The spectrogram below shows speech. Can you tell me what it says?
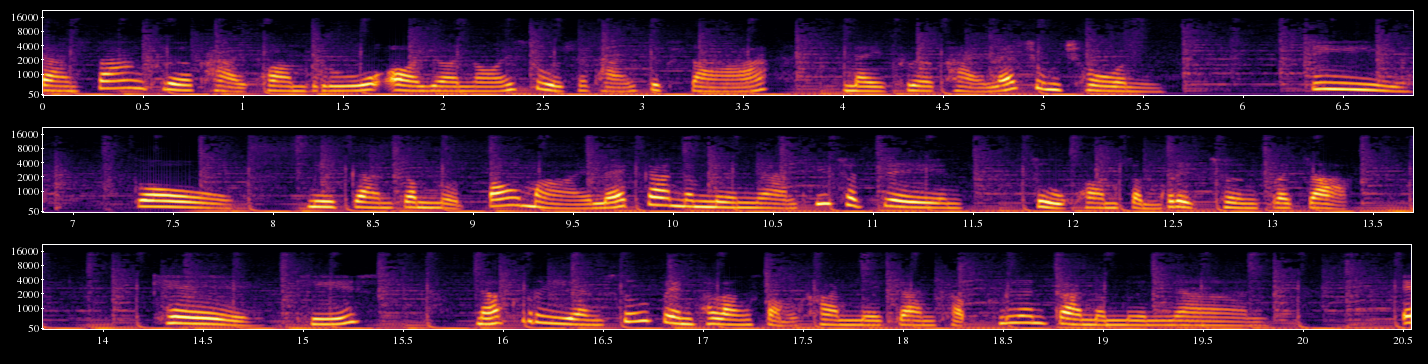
การสร้างเครือข่ายความรู้ออยน้อยสู่สถานศึกษา ในเครือข่ายและชุมชน D goal มีการกำหนดเป้าหมายและการดำเนินงานที่ชัดเจน สู่ความสำเร็จเชิงประจักษ์ K KISS นักเรียนซึ่งเป็นพลังสำคัญในการขับเคลื่อนการดำเนินงาน A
